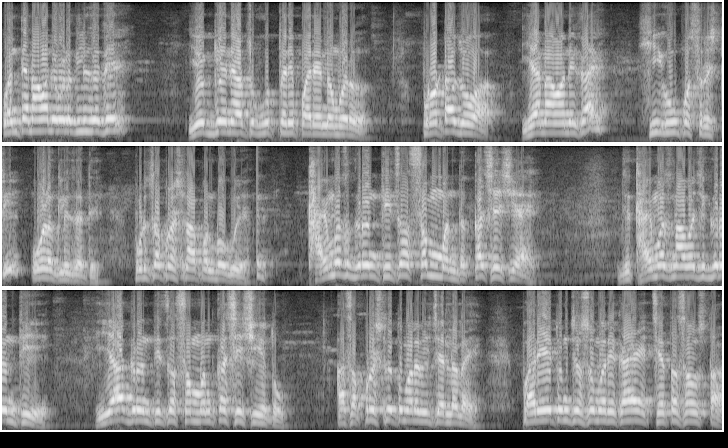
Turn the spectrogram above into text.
कोणत्या नावाने ओळखली जाते? योग्य आणि अचूक उत्तरे पर्याय नंबर प्रोटाझोआ या नावाने काय? ही उपसृष्टी ओळखली जाते. पुढचा प्रश्न आपण बघूया. थायमस ग्रंथीचा संबंध कशाशी आहे? जी थायमस नावाची ग्रंथी आहे या ग्रंथीचा संबंध कशाशी येतो? असा प्रश्न तुम्हाला विचारलेला आहे. पर्याय तुमच्यासमोर आहे काय चेतासंस्था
